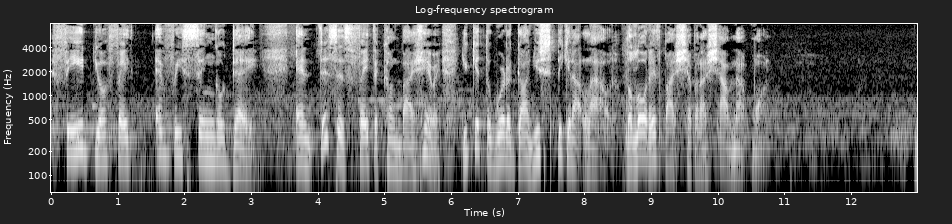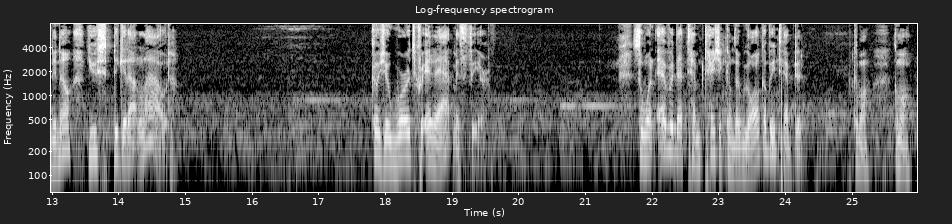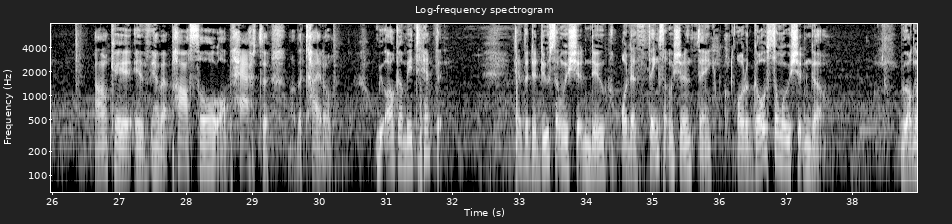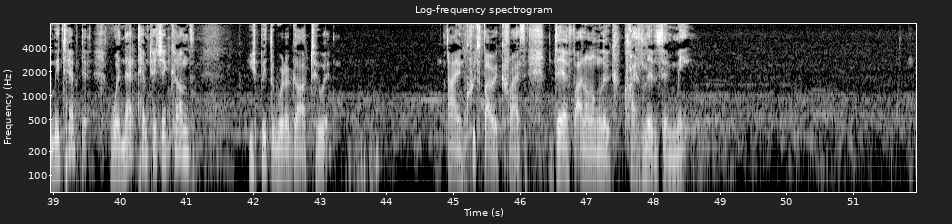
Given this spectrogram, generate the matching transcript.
Feed your faith every single day. And this is faith that comes by hearing. You get the word of God, you speak it out loud. The Lord is my shepherd, I shall not want. You know, you speak it out loud. Because your words create an atmosphere. So whenever that temptation comes, up, we all gonna be tempted. Come on, come on. I don't care if you have an apostle or pastor or the title we all gonna be tempted. Tempted to do something we shouldn't do, or to think something we shouldn't think, or to go somewhere we shouldn't go. We're all gonna be tempted. When that temptation comes, you speak the word of God to it. I am crucified with Christ, therefore I no longer live. Christ lives in me.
